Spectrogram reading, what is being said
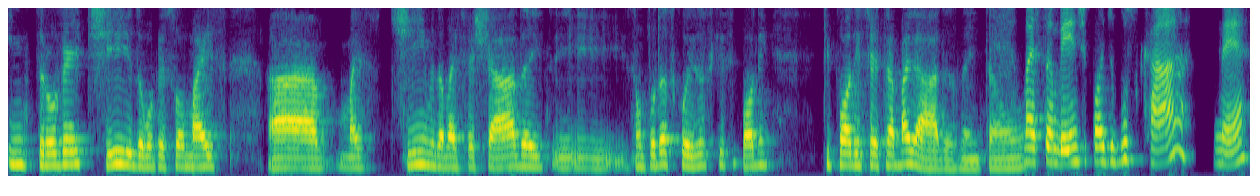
introvertida, uma pessoa mais ah, mais tímida, mais fechada, e, e, são todas coisas que se podem que podem ser trabalhadas, né? Então. Mas também a gente pode buscar, né?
